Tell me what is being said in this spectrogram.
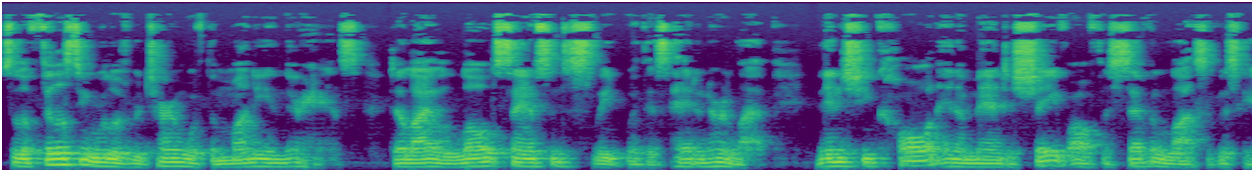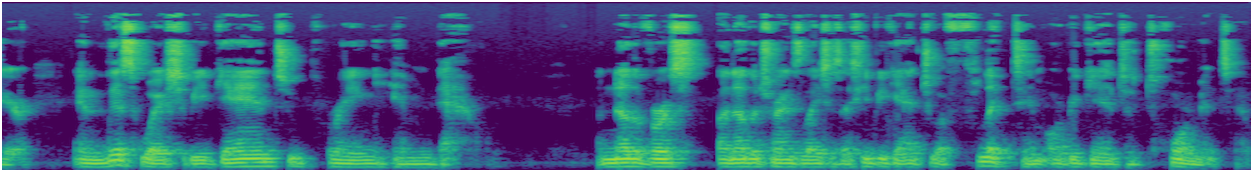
So the Philistine rulers returned with the money in their hands. Delilah lulled Samson to sleep with his head in her lap. Then she called in a man to shave off the seven locks of his hair. In this way, she began to bring him down. Another verse, another translation says he began to afflict him or began to torment him.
